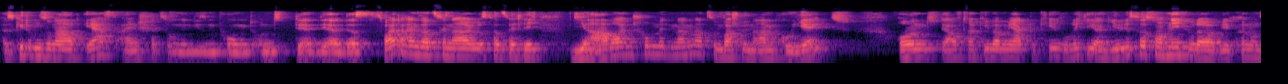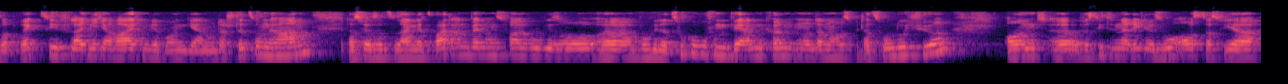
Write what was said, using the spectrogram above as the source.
Es geht um so eine Art Ersteinschätzung in diesem Punkt. Und der, der, das zweite Einsatzszenario ist tatsächlich, die arbeiten schon miteinander, zum Beispiel in einem Projekt und der Auftraggeber merkt, okay, so richtig agil ist das noch nicht oder wir können unser Projektziel vielleicht nicht erreichen, wir wollen gerne Unterstützung haben. Das wäre sozusagen der zweite Anwendungsfall, wo wir so, äh, wo wir dazugerufen werden könnten und dann eine Hospitation durchführen. Und äh, das sieht in der Regel so aus, dass wir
